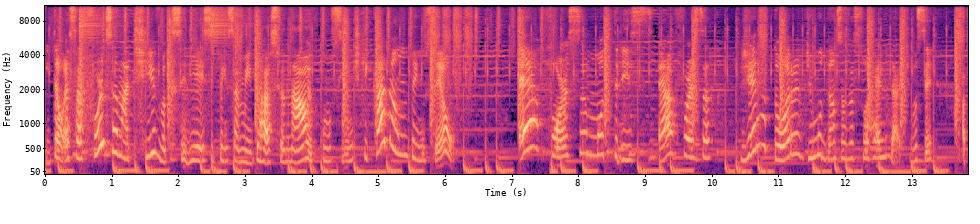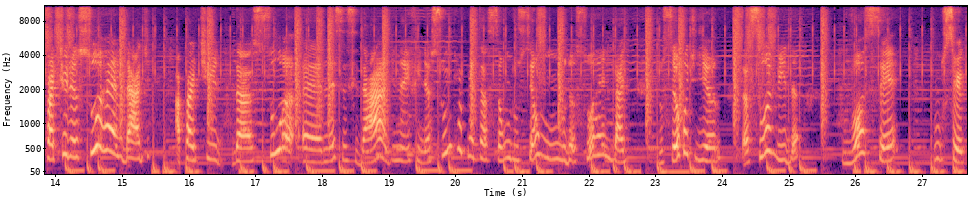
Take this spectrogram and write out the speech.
Então, essa força nativa, que seria esse pensamento racional e consciente, que cada um tem o seu, é a força motriz, é a força geradora de mudanças da sua realidade. Você, a partir da sua realidade, a partir da sua é, necessidade, né, enfim, da sua interpretação do seu mundo, da sua realidade, do seu cotidiano, da sua vida, você, um ser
